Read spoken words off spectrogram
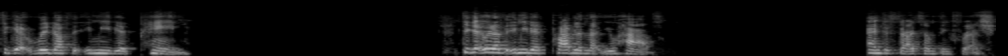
to get rid of the immediate pain to get rid of the immediate problem that you have and to start something fresh.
